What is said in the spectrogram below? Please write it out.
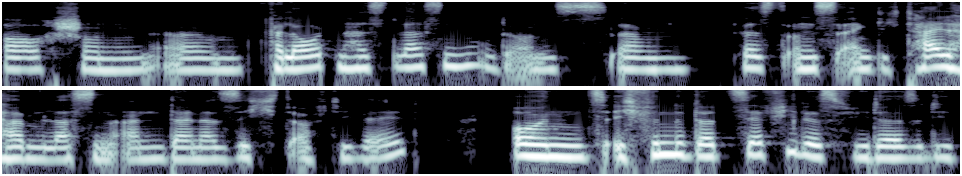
auch schon ähm, verlauten hast lassen oder uns, ähm, du hast uns eigentlich teilhaben lassen an deiner Sicht auf die Welt. Und ich finde dort sehr vieles wieder, also die,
